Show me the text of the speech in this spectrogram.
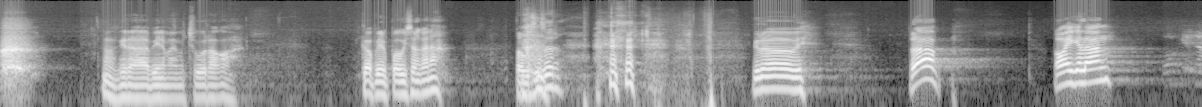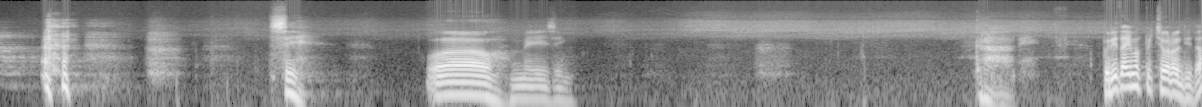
Oh, grabe naman yung tsura ko. Ikaw, pinagpawisan ka na. Na, sir. Grabe. Rap! Okay ka lang? See. Wow, amazing. Grabe. Pwede tayo magpictural dito?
